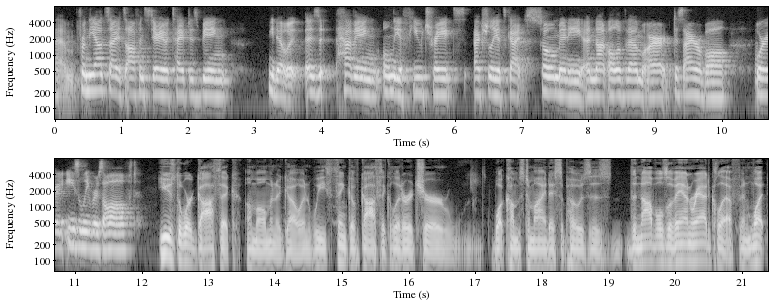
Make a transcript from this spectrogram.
Um, from the outside, it's often stereotyped as being, you know, as having only a few traits. Actually, it's got so many, and not all of them are desirable or easily resolved You used the word Gothic a moment ago, and we think of Gothic literature. What comes to mind, I suppose, is the novels of Ann Radcliffe and what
